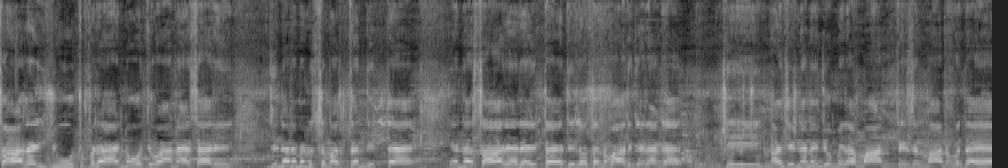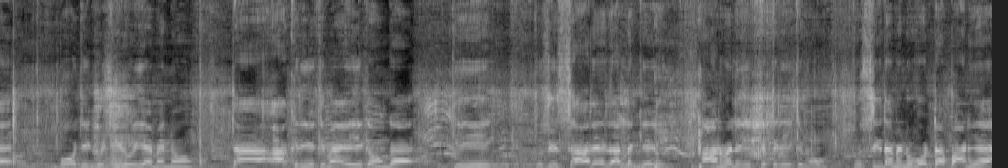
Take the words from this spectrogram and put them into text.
ਸਾਰੇ ਯੂਥ ਭਰਾ ਨੌਜਵਾਨ ਹੈ ਸਾਰੇ ਜਿਨ੍ਹਾਂ ਨੇ ਮੈਨੂੰ ਸਮਰਥਨ ਦਿੱਤਾ ਹੈ ਇਹਨਾਂ ਸਾਰਿਆਂ ਦੇ ਤਹਿ ਦਿਲੋਂ ਧੰਨਵਾਦ ਕਰਾਂਗਾ ਕਿ ਅੱਜ ਇਹਨਾਂ ਨੇ ਜੋ ਮੇਰਾ ਮਾਨ ਤੇ ਸਨਮਾਨ ਵਧਾਇਆ ਹੈ ਬਹੁਤ ਹੀ ਖੁਸ਼ੀ ਹੋਈ ਹੈ ਮੈਨੂੰ। ਤਾਂ ਆਖਰੀ ਵਿੱਚ ਮੈਂ ਇਹੀ ਕਹੂੰਗਾ ਕਿ ਤੁਸੀਂ ਸਾਰੇ ਰਲ ਕੇ ਆਉਣ ਵਾਲੀ ਇੱਕ ਤਰੀਕ ਨੂੰ ਤੁਸੀਂ ਤਾਂ ਮੈਨੂੰ ਵੋਟਾਂ ਪਾਣੀਆਂ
